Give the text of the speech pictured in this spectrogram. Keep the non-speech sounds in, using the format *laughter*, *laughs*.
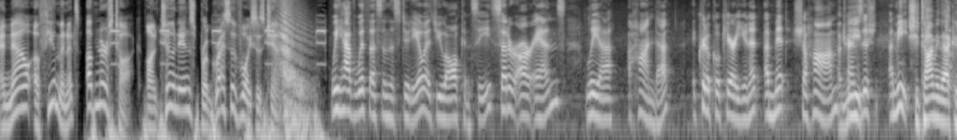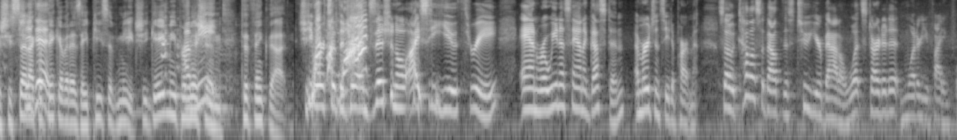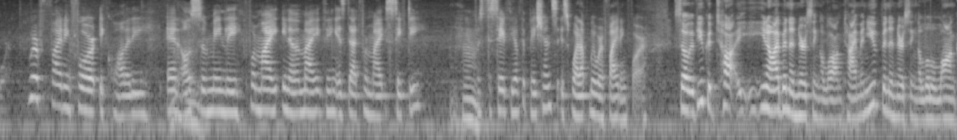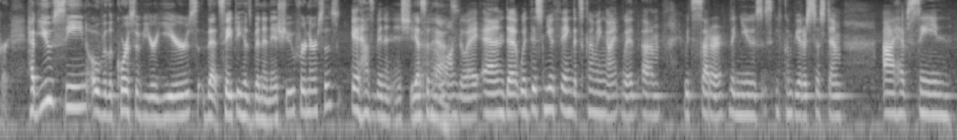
And now, a few minutes of Nurse Talk on TuneIn's Progressive Voices channel. We have with us in the studio, as you all can see, Sutter RNs, Leah Honda, a critical care unit, Amit Shaham, Amit. transition, Amit. She taught me that because she said She I did. could think of it as a piece of meat. She gave me permission to think that. She works at the Transitional ICU 3 and Rowena San Augustine Emergency Department. So tell us about this two year battle. What started it and what are you fighting for? We're fighting for equality and also mainly for my, you know, my thing is that for my safety, for the safety of the patients is what we were fighting for. So if you could talk, you know, I've been in nursing a long time and you've been in nursing a little longer. Have you seen over the course of your years that safety has been an issue for nurses? It has been an issue. Yes, it has. along the way, and uh, with this new thing that's coming on with um, with Sutter, the new s- computer system, I have seen.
